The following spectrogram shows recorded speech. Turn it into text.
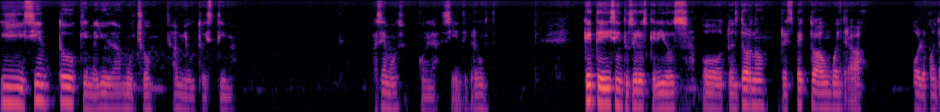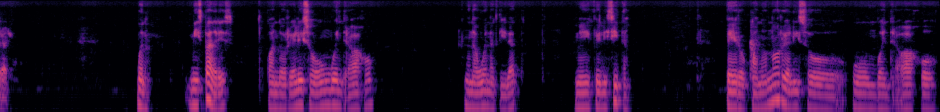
y siento que me ayuda mucho a mi autoestima. Pasemos con la siguiente pregunta. ¿Qué te dicen tus seres queridos o tu entorno respecto a un buen trabajo o lo contrario? Bueno, mis padres, cuando realizo un buen trabajo, una buena actividad, me felicitan. Pero cuando no realizo un buen trabajo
